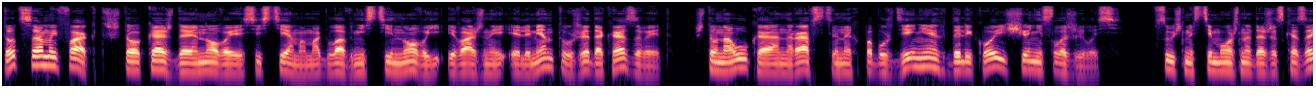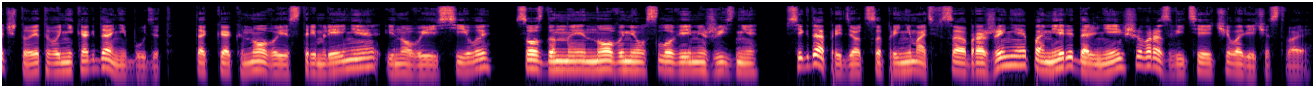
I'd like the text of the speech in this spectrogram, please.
Тот самый факт, что каждая новая система могла внести новый и важный элемент, уже доказывает, что наука о нравственных побуждениях далеко еще не сложилась. В сущности, можно даже сказать, что этого никогда не будет, так как новые стремления и новые силы, созданные новыми условиями жизни, всегда придется принимать в соображение по мере дальнейшего развития человечества.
